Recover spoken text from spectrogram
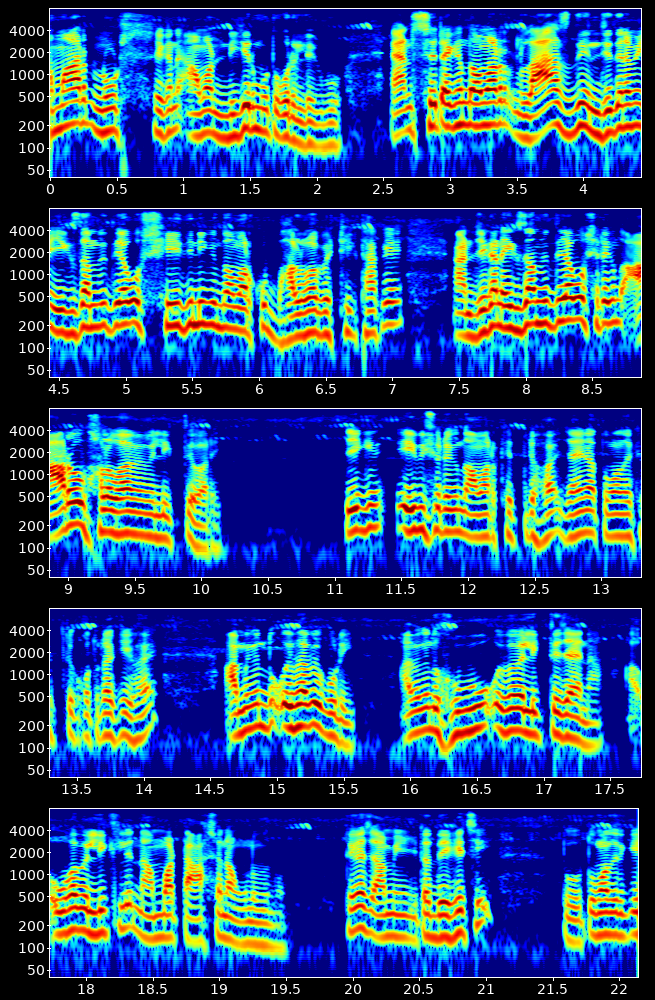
আমার নোটস সেখানে আমার নিজের মতো করে লিখব। অ্যান্ড সেটা কিন্তু আমার লাস্ট দিন, যেদিন আমি এক্সাম দিতে যাব, সেই দিনই কিন্তু আমার খুব ভালোভাবে ঠিক থাকে। অ্যান্ড যেখানে এক্সাম দিতে যাব, সেটা কিন্তু আরও ভালোভাবে আমি লিখতে পারি। এই এই বিষয়টা কিন্তু আমার ক্ষেত্রে হয়। জানি না তোমাদের ক্ষেত্রে কতটা কী হয়। আমি কিন্তু ওইভাবে করি। আমি কিন্তু হুবু ওইভাবে লিখতে যাই না। ওভাবে লিখলে নাম্বারটা আসে না কোনোদিনও। ঠিক আছে? আমি এটা দেখেছি। তো তোমাদেরকে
